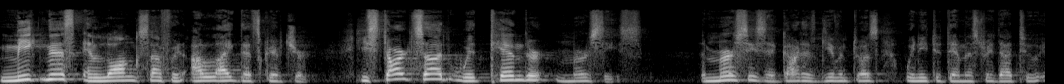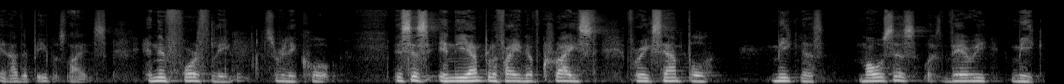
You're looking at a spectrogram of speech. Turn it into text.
meekness, and long suffering. I like that scripture. He starts out with tender mercies. The mercies that God has given to us, we need to demonstrate that too in other people's lives. And then, fourthly, it's really cool. This is in the amplifying of Christ. For example, meekness. Moses was very meek.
